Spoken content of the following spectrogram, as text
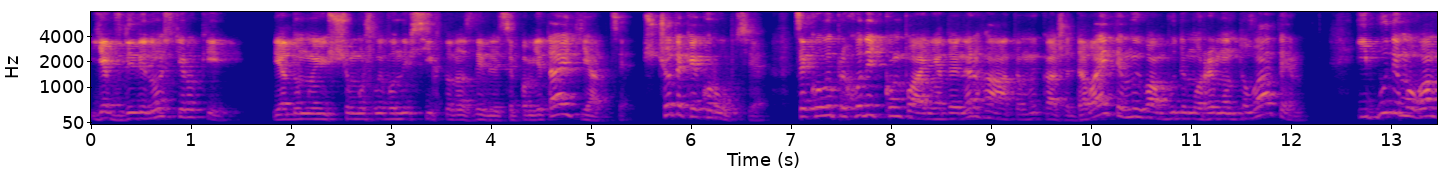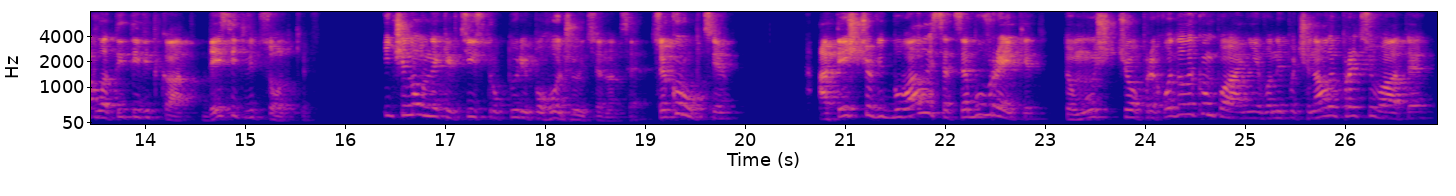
як в 90-ті роки. Я думаю, що можливо не всі, хто нас дивляться, пам'ятають, як це. Що таке корупція? Це коли приходить компанія до енергоатому і каже: Давайте ми вам будемо ремонтувати і будемо вам платити відкат 10%. І чиновники в цій структурі погоджуються на це. Це корупція. А те, що відбувалося, це був рекет, тому що приходили компанії, вони починали працювати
